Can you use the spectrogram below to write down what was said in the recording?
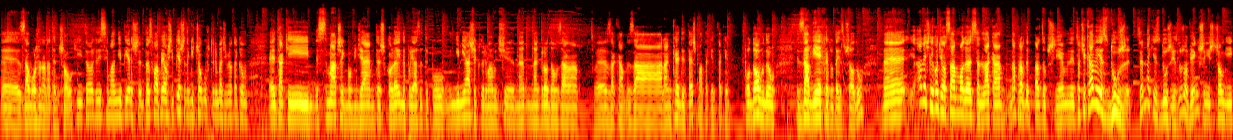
e, założona na ten czołg i to jest chyba nie pierwszy, to jest chyba właśnie pierwszy taki czołg, który będzie miał taką, e, taki smaczek, bo widziałem też kolejne pojazdy typu Niemiaszek, który ma być e, na, nagrodą za e, za, kam- za rankedy też ma takie, takie podobną zawiechę tutaj z przodu. E, Ale jeśli chodzi o sam model Senlaka, naprawdę bardzo przyjemny. Co ciekawe, jest duży. Senlak jest duży, jest dużo większy niż czołgi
